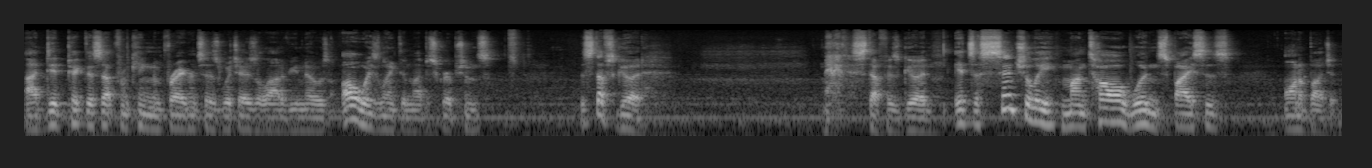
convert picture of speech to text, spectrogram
I did pick this up from Kingdom Fragrances, which as a lot of you know is always linked in my descriptions. This stuff's good. Man, this stuff is good. It's essentially Menthol wood and spices on a budget.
